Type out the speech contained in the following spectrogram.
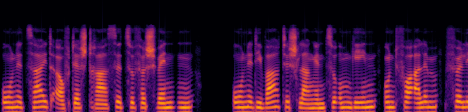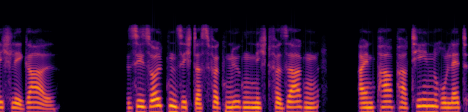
ohne Zeit auf der Straße zu verschwenden, ohne die Warteschlangen zu umgehen und vor allem völlig legal. Sie sollten sich das Vergnügen nicht versagen, ein paar Partien Roulette,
